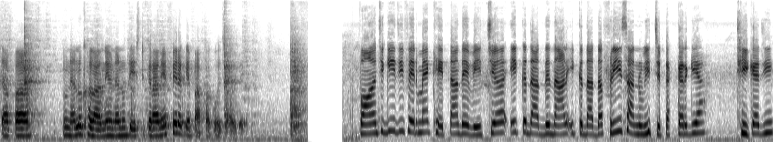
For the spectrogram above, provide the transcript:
ਤਾਂ ਆਪਾਂ ਉਹਨਾਂ ਨੂੰ ਖਿਲਾਉਂਦੇ ਉਹਨਾਂ ਨੂੰ ਟੇਸਟ ਹਾਂ, ਫਿਰ ਅੱਗੇ ਪਾਪਾ ਕੋਲ ਚੱਲਦੇ ਆ ਪਹੁੰਚ ਗਈ ਜੀ ਫਿਰ ਮੈਂ ਖੇਤਾਂ ਦੇ ਵਿੱਚ। ਇੱਕ ਦਾਦੇ ਨਾਲ ਇੱਕ ਦਾਦਾ ਫ੍ਰੀ ਸਾਨੂੰ ਵਿੱਚ ਟੱਕਰ ਗਿਆ। ਠੀਕ ਹੈ ਜੀ।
